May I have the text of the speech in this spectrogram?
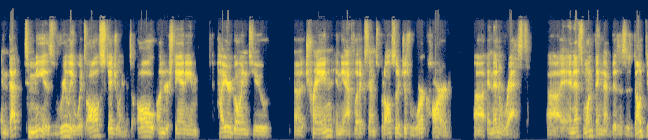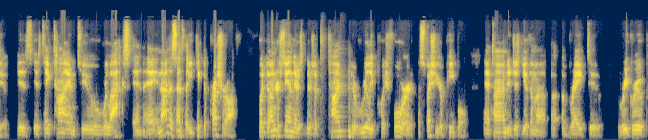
And that to me is really what's all scheduling. It's all understanding how you're going to uh, train in the athletic sense, but also just work hard uh, and then rest. Uh, and that's one thing that businesses don't do is is take time to relax and, and not in the sense that you take the pressure off, but to understand there's there's a time to really push forward, especially your people, and a time to just give them a, a, a break to regroup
